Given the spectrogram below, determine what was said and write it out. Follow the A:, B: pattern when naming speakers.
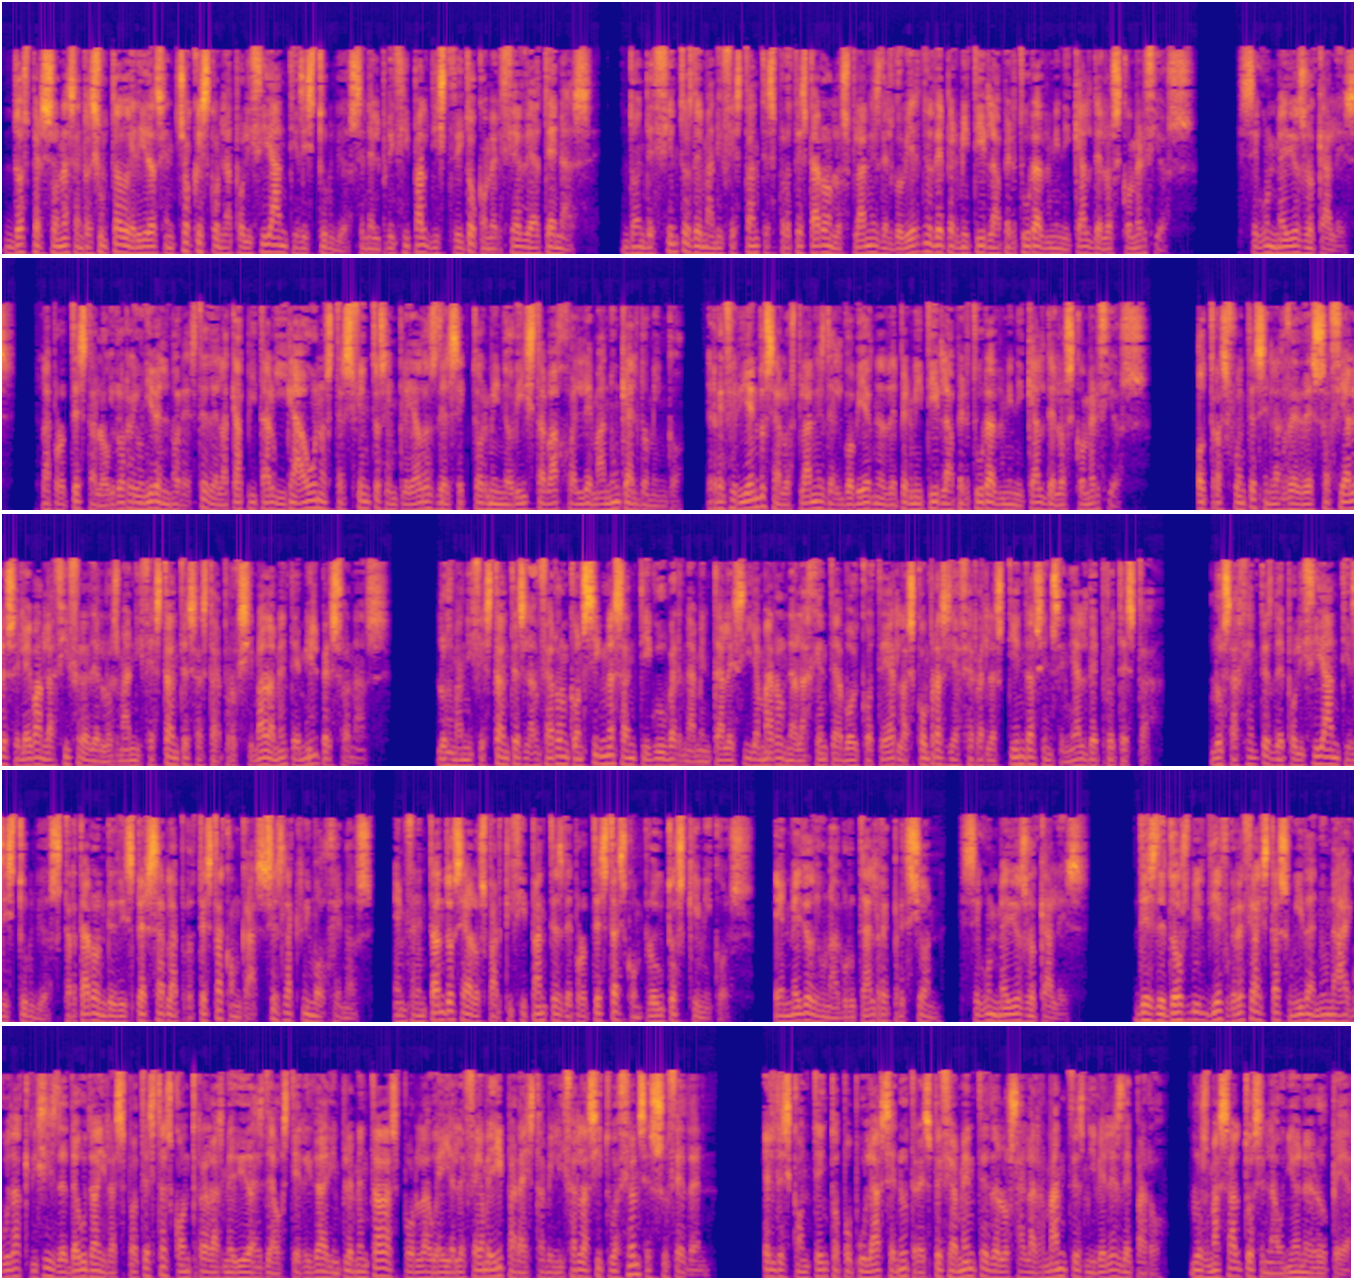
A: Dos personas han resultado heridas en choques con la policía antidisturbios en el principal distrito comercial de Atenas, donde cientos de manifestantes protestaron los planes del gobierno de permitir la apertura dominical de los comercios. Según medios locales, la protesta logró reunir el noreste de la capital y a unos 300 empleados del sector minorista bajo el lema Nunca el domingo, refiriéndose a los planes del gobierno de permitir la apertura dominical de los comercios. Otras fuentes en las redes sociales elevan la cifra de los manifestantes hasta aproximadamente mil personas. Los manifestantes lanzaron consignas antigubernamentales y llamaron a la gente a boicotear las compras y a cerrar las tiendas en señal de protesta. Los agentes de policía antidisturbios trataron de dispersar la protesta con gases lacrimógenos, enfrentándose a los participantes de protestas con productos químicos, en medio de una brutal represión, según medios locales. Desde 2010 Grecia está sumida en una aguda crisis de deuda y las protestas contra las medidas de austeridad implementadas por la UE y el FMI para estabilizar la situación se suceden. El descontento popular se nutre especialmente de los alarmantes niveles de paro, los más altos en la Unión Europea,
